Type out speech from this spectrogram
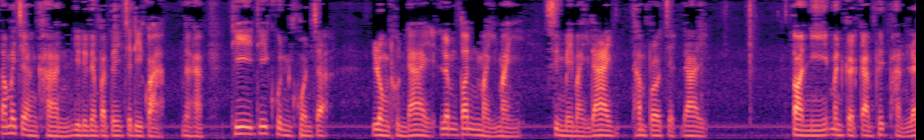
ต้องไม่เจออังคารอยู่ในเดือนปัตตานีจะดีกว่านะครับ ที่ที่คุณควรจะลงทุนได้ เริ่มต้นใหม่ ๆ สิ่งใหม่ ๆ ได้ทำโปรเจกต์ได้ ตอนนี้มันเกิดการพลิกผันและ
